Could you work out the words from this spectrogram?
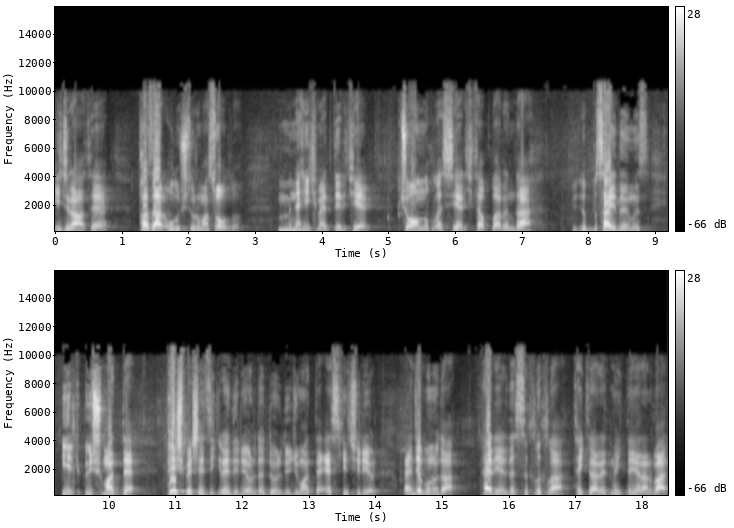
icraatı pazar oluşturması oldu. Ne hikmettir ki çoğunlukla siyer kitaplarında saydığımız ilk üç madde peş peşe zikrediliyor da dördüncü madde es geçiliyor. Bence bunu da her yerde sıklıkla tekrar etmekte yarar var.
